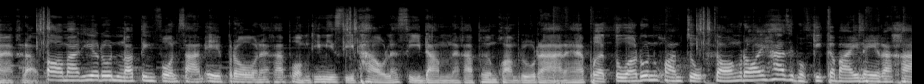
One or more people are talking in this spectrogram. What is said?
มากๆ ครับ ต่อมาที่รุ่น Notting Phone 3A Pro นะครับ ผมที่มีสีเทาและสีดำนะครับ เพิ่มความหรูหรานะฮะ เปิดตัวรุ่นความจุ 256กิกะไบต์ในราคา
